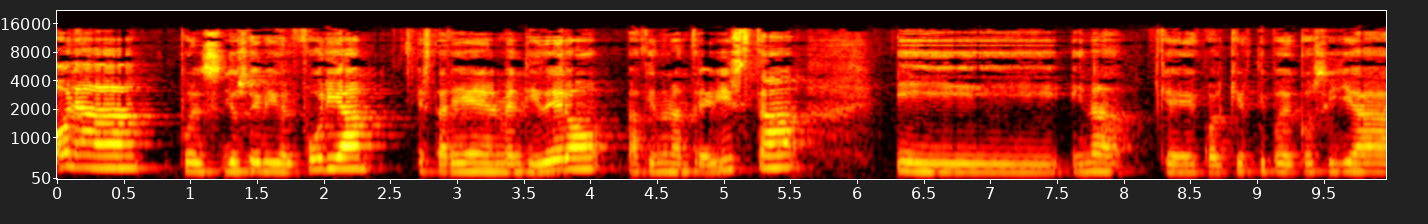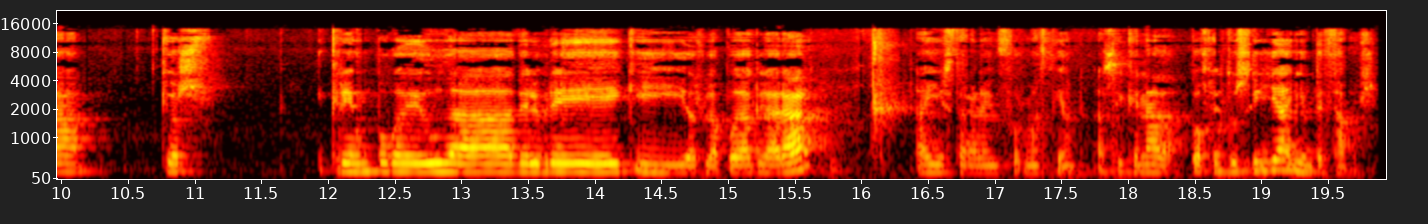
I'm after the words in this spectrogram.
Hola, pues yo soy Miguel Furia, estaré en el mentidero haciendo una entrevista y, y nada, que cualquier tipo de cosilla que os cree un poco de duda del break y os la pueda aclarar, ahí estará la información. Así que nada, coge tu silla y empezamos.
